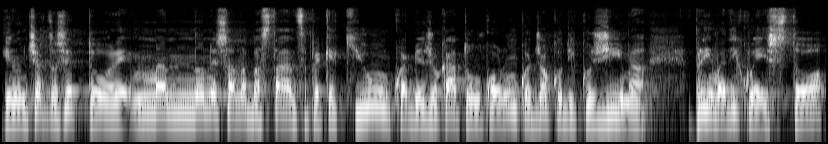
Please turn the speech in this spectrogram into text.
in un certo settore, ma non ne sanno abbastanza perché chiunque abbia giocato un qualunque gioco di Kojima prima di questo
